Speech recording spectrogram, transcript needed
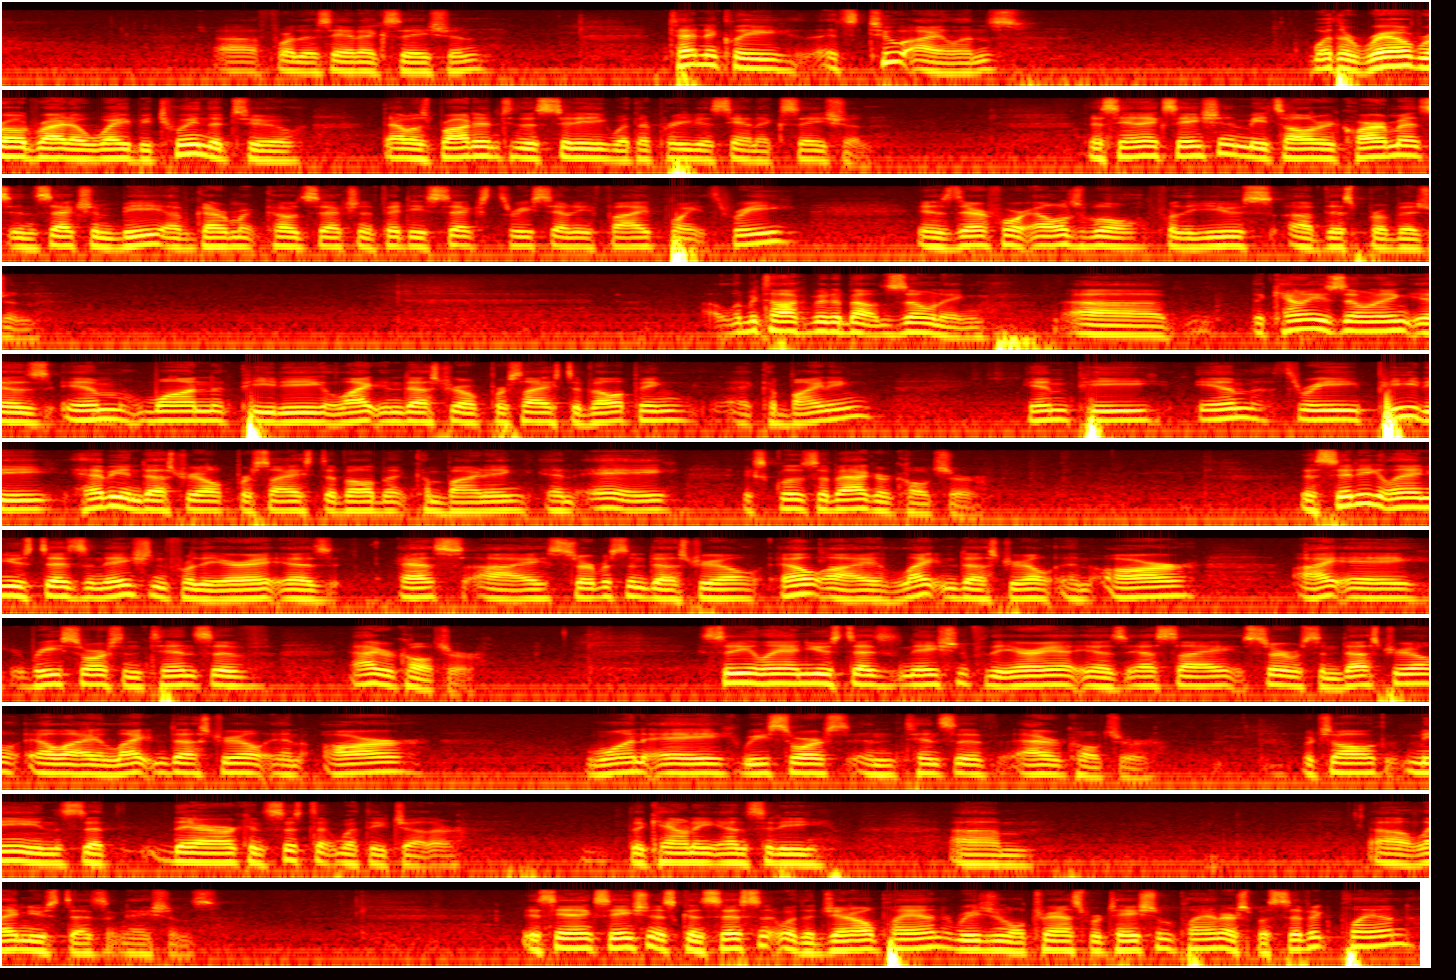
uh, for this annexation, technically it's two islands with a railroad right of way between the two that was brought into the city with a previous annexation. This annexation meets all requirements in Section B of Government Code Section 56375.3. is therefore eligible for the use of this provision. Uh, Let me talk a bit about zoning. Uh, The county zoning is M1 PD Light Industrial Precise Developing, uh, Combining, MP, M3 PD Heavy Industrial Precise Development Combining, and A Exclusive Agriculture. The city land use designation for the area is SI Service Industrial, LI Light Industrial, and RIA Resource Intensive Agriculture. City land use designation for the area is SI Service Industrial, LI Light Industrial, and R1A Resource Intensive Agriculture, which all means that they are consistent with each other, the county and city um, uh, land use designations. This annexation is consistent with the general plan, regional transportation plan, or specific plan.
